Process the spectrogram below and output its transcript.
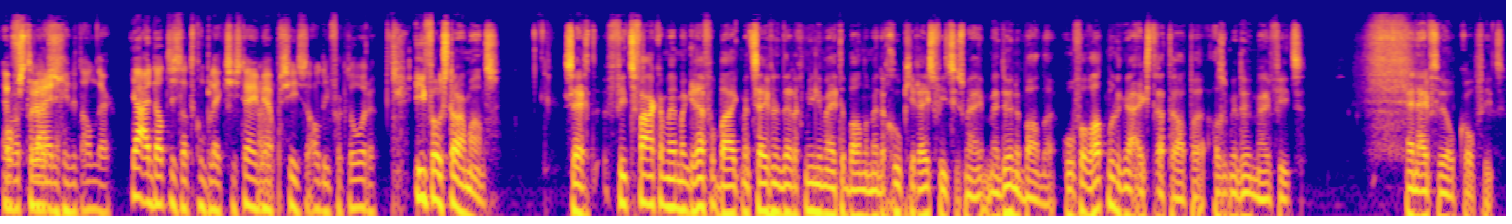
En Of wat te weinig in het ander. Ja, en dat is dat complex systeem. Ja, Ja. precies. Al die factoren. Ivo Starmans zegt: fiets vaker met mijn gravelbike met 37 mm banden met een groepje racefietsers mee met dunne banden. Hoeveel wat moet ik nou extra trappen als ik met hun mee fiets? En eventueel op kopfiets.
